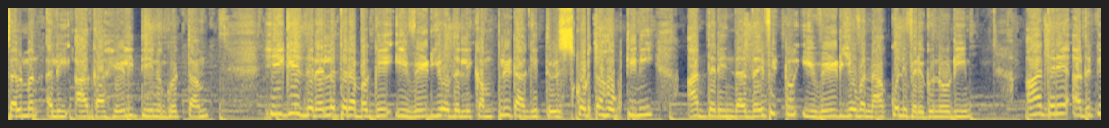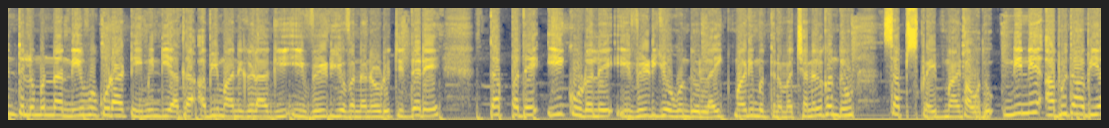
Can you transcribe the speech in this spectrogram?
ಸಲ್ಮಾನ್ ಅಲಿ ಆಗ ಹೇಳಿದ್ದೇನು ಗೊತ್ತಾ? ಹೀಗೆ ಇದರೆಲ್ಲದರ ಬಗ್ಗೆ ಈ ವಿಡಿಯೋದಲ್ಲಿ ಕಂಪ್ಲೀಟ್ ಆಗಿ ತಿಳಿಸ್ಕೊಡ್ತಾ ಹೋಗ್ತೀನಿ. ಆದ್ದರಿಂದ ದಯವಿಟ್ಟು ಈ ವಿಡಿಯೋವನ್ನು ಕೊನೆವರೆಗೂ ನೋಡಿ. ಆದರೆ ಅದಕ್ಕಿಂತಲೂ ಮುನ್ನ ನೀವು ಕೂಡ ಟೀಮ್ ಇಂಡಿಯಾದ ಅಭಿಮಾನಿಗಳಾಗಿ ಈ ವಿಡಿಯೋವನ್ನು ನೋಡುತ್ತಿದ್ದರೆ ತಪ್ಪದೆ ಈ ಕೂಡಲೇ ಈ ವಿಡಿಯೋಗೊಂದು ಲೈಕ್ ಮಾಡಿ ಮತ್ತು ನಮ್ಮ ಚಾನೆಲ್ಗೊಂದು ಸಬ್ಸ್ಕ್ರೈಬ್ ಮಾಡಿ. ಹೌದು. ನಿನ್ನೆ ಅಬುದಾಬಿಯ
